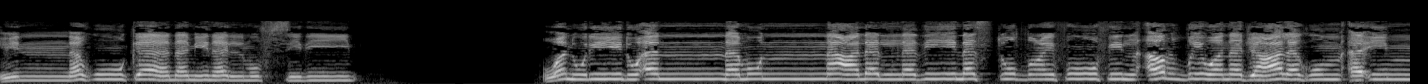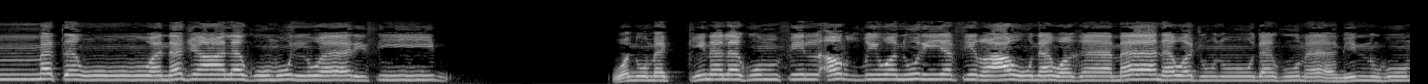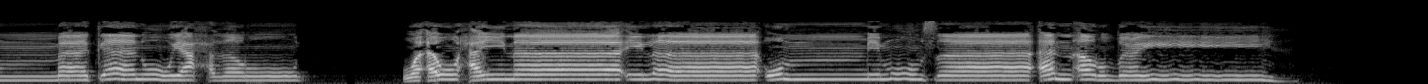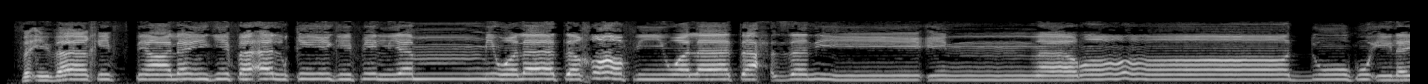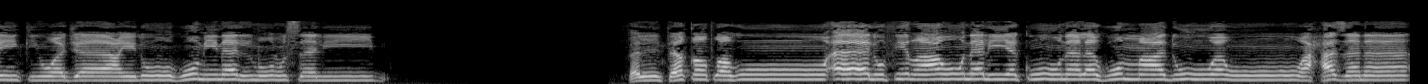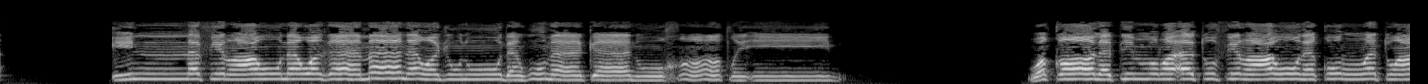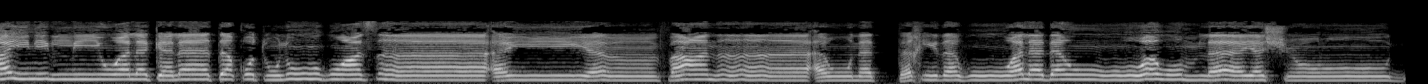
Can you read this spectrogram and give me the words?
إنه كان من المفسدين. ونريد أن نمن على الذين استضعفوا في الأرض ونجعلهم أئمة ونجعلهم الوارثين. ونمكن لهم في الأرض ونري فرعون وغامان وجنودهما منهم ما كانوا يحذرون. وأوحينا إلى أم موسى أن أرضعيه. فإذا خفت عليه فألقيه في اليم ولا تخافي ولا تحزني. إنا رادوه إليك وجاعلوه من المرسلين. فالتقطه آل فرعون ليكون لهم عدوا وحزنا. إن فرعون وهامان وجنودهما كانوا خاطئين وقالت امرأة فرعون قرة عين لي ولك لا تقتلوه عسى أن ينفعنا أو نتخذه ولدا وهم لا يشعرون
